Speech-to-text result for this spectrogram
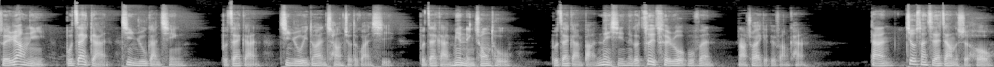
所以让你不再敢进入感情，不再敢进入一段长久的关系，不再敢面临冲突，不再敢把内心那个最脆弱的部分拿出来给对方看。但就算是在这样的时候，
